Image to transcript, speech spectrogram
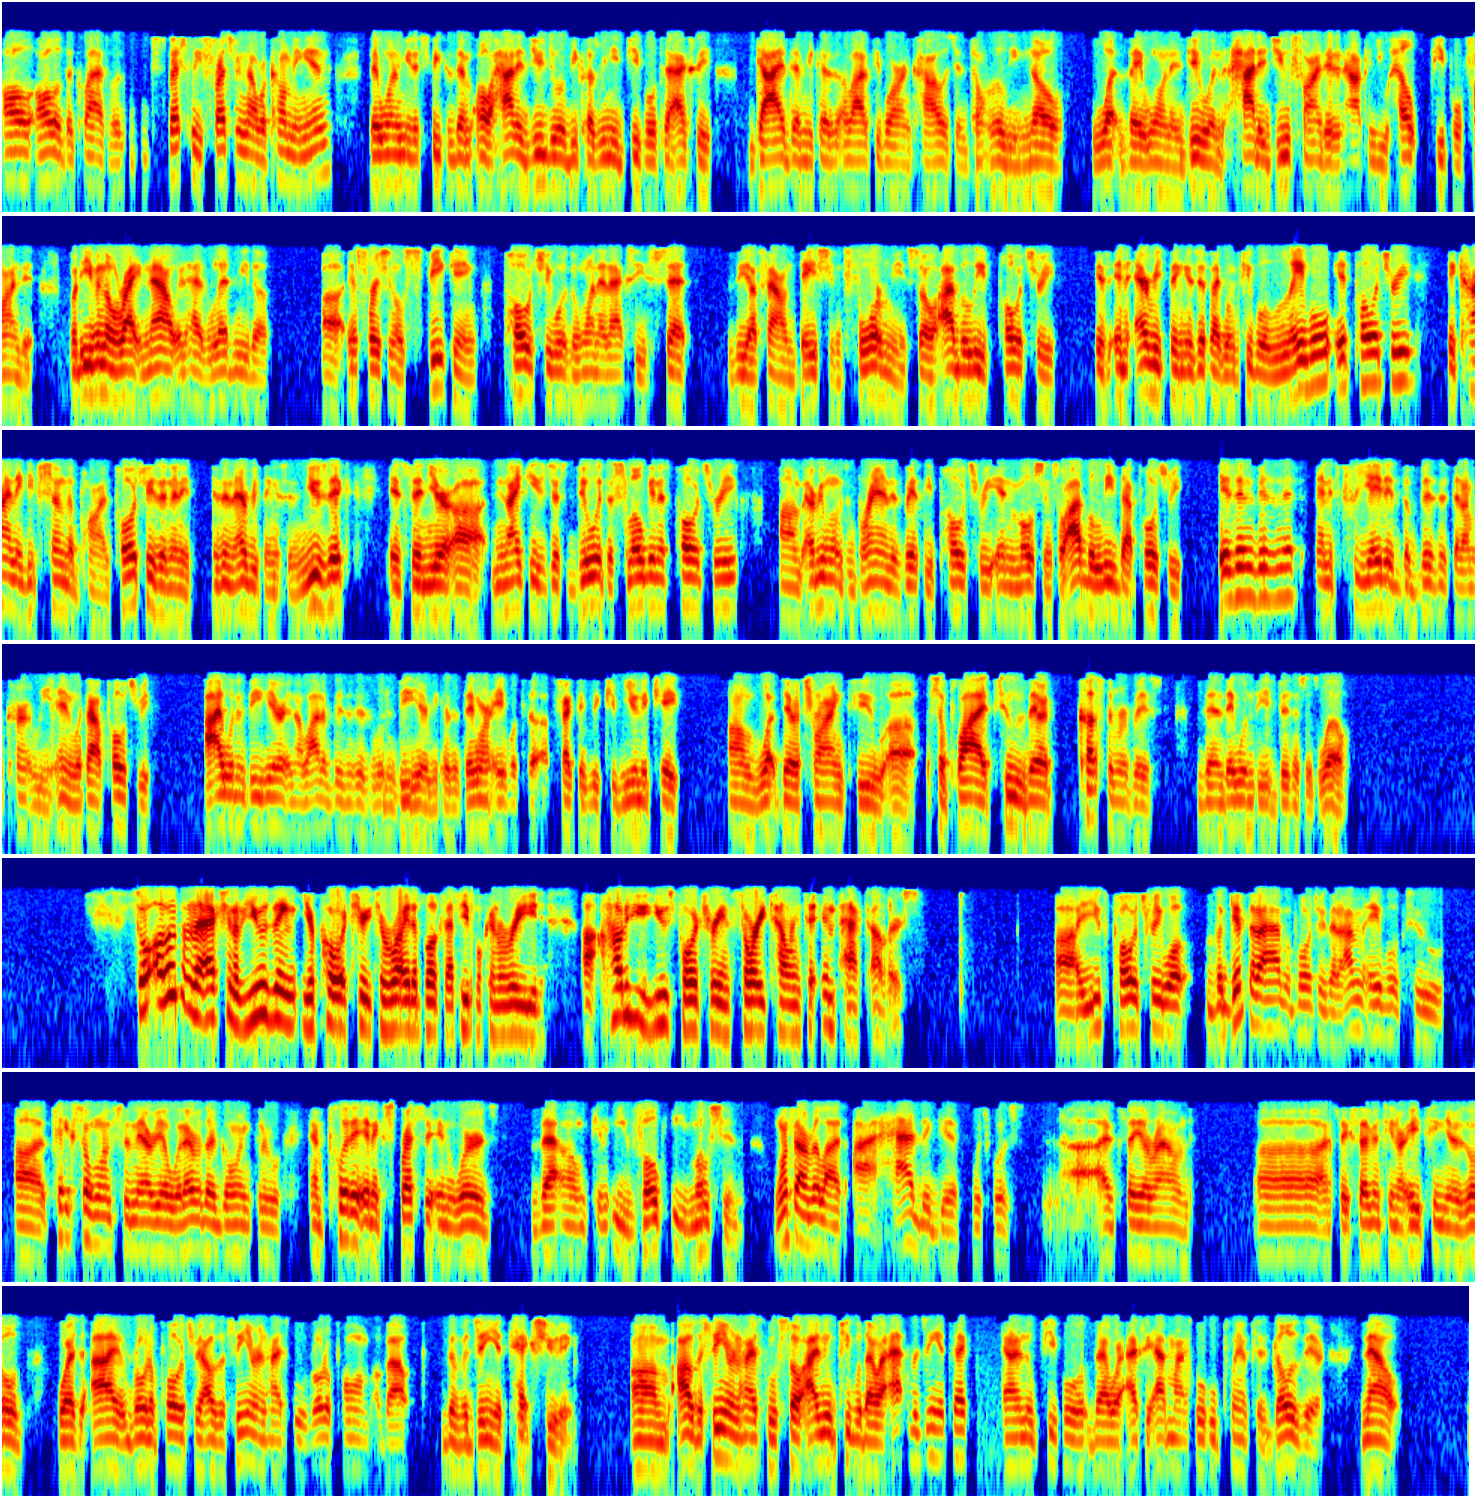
all all of the class, but especially freshmen that were coming in. They wanted me to speak to them. Oh, how did you do it? Because we need people to actually guide them because a lot of people are in college and don't really know what they want to do and how did you find it and how can you help people find it. But even though right now it has led me to uh, inspirational speaking, poetry was the one that actually set the uh, foundation for me. So I believe poetry is in everything. It's just like when people label it poetry, it kind of gets shunned upon. Poetry is in any, is in everything. It's in music. It's in your uh Nike's just do it. The slogan is poetry um, everyone's brand is basically poetry in motion. So I believe that poetry is in business and it's created the business that I'm currently in. Without poetry, I wouldn't be here and a lot of businesses wouldn't be here because if they weren't able to effectively communicate um, what they're trying to uh, supply to their customer base, then they wouldn't be in business as well. So, other than the action of using your poetry to write a book that people can read, uh, how do you use poetry and storytelling to impact others? Uh, I use poetry. Well, the gift that I have with poetry is that I'm able to uh, take someone's scenario, whatever they're going through, and put it and express it in words that um, can evoke emotion. Once I realized I had the gift, which was uh, I'd say around uh, I'd say 17 or 18 years old, whereas I wrote a poetry. I was a senior in high school, wrote a poem about the Virginia Tech shooting um, I was a senior in high school, so I knew people that were at Virginia Tech, and I knew people that were actually at my school who planned to go there. Now,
